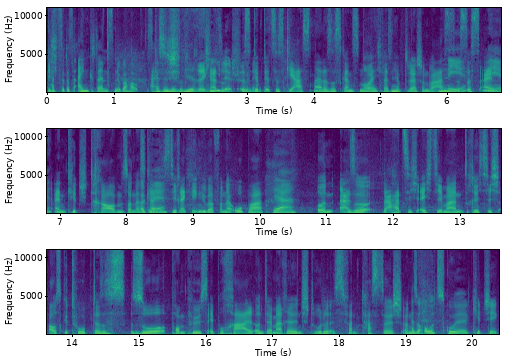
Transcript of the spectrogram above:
Ich- Kannst du das eingrenzen überhaupt? Es gibt also hier so schwierig. Also es gibt jetzt das Gerstner, das ist ganz neu. Ich weiß nicht, ob du da schon warst. Nee, das ist ein, nee. ein Kitsch-Traum, sondern das Okay. ist direkt gegenüber von der Oper. Ja. Und also da hat sich echt jemand richtig ausgetobt. Das ist so pompös, epochal und der Marillenstrudel ist fantastisch. Und Also oldschool, kitschig.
